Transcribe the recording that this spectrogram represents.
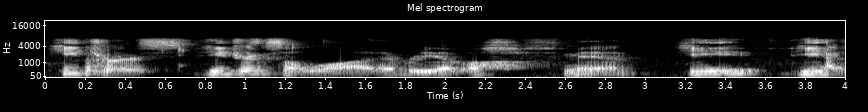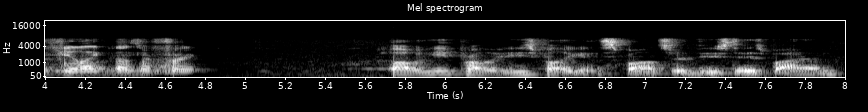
he drinks. He drinks a lot every. Oh man, he he. I feel like those are free. Oh, he probably he's probably getting sponsored these days by him.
